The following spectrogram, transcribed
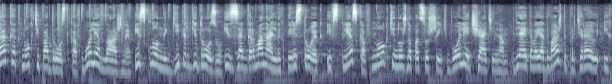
Так как ногти подростков более влажны и склонны к гипергидрозу из-за гормональных перестроек и всплесков, ногти нужно подсушить более тщательно. Для этого я дважды протираю их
